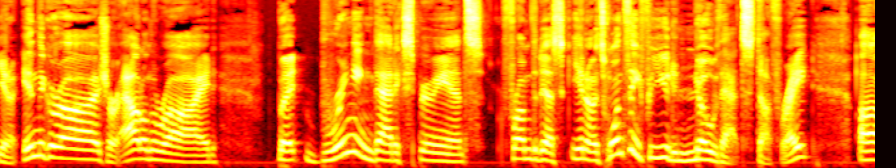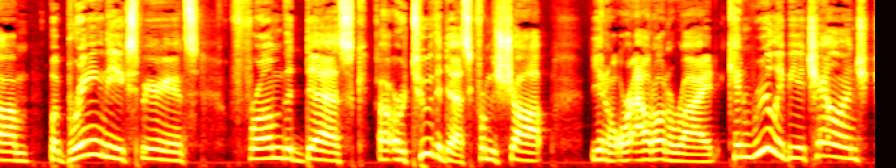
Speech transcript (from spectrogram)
you know, in the garage or out on the ride. But bringing that experience from the desk, you know, it's one thing for you to know that stuff, right? Um, but bringing the experience from the desk uh, or to the desk from the shop, you know, or out on a ride can really be a challenge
